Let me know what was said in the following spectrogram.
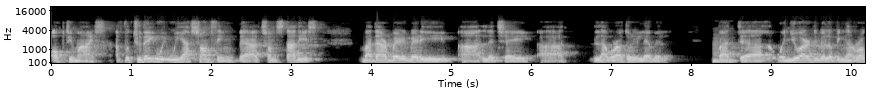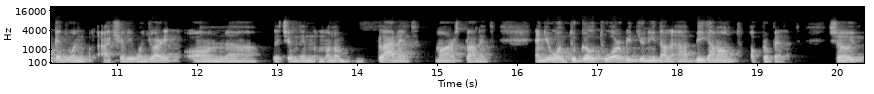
optimize. But today we, we have something. There are some studies, but they are very, very, uh, let's say, uh, laboratory level. Mm-hmm. But uh, when you are developing a rocket, when actually when you are on, let's say, in, on a planet, Mars planet, and you want to go to orbit, you need a, a big amount of propellant. So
